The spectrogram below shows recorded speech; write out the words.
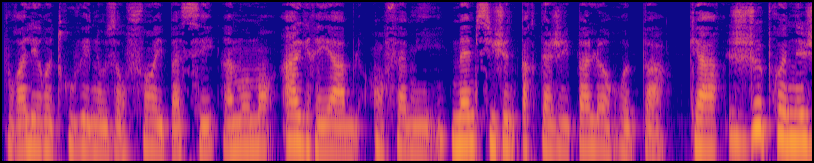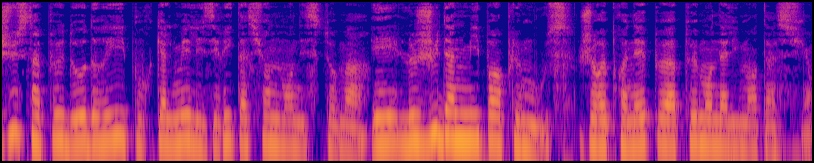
pour aller retrouver nos enfants et passer un moment agréable en famille, même si je ne partageais pas leur repas car je prenais juste un peu d'eau-de-riz pour calmer les irritations de mon estomac et le jus d'un demi-pamplemousse. Je reprenais peu à peu mon alimentation.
